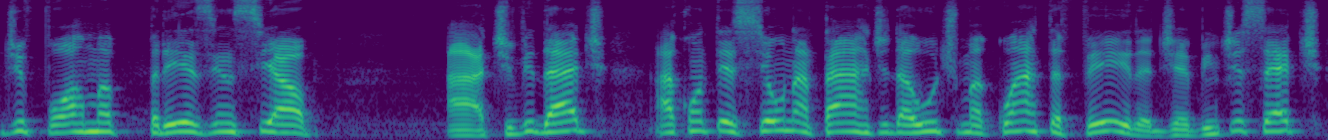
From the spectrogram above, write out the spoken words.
de forma presencial. A atividade aconteceu na tarde da última quarta-feira, dia 27,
